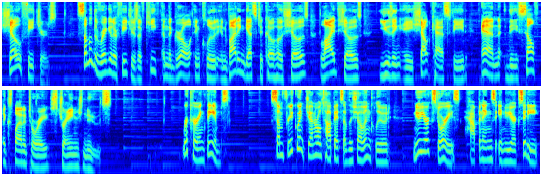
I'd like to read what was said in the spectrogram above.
Show features. Some of the regular features of Keith and the Girl include inviting guests to co host shows, live shows using a shoutcast feed, and the self explanatory Strange News. Recurring themes. Some frequent general topics of the show include New York Stories, Happenings in New York City,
